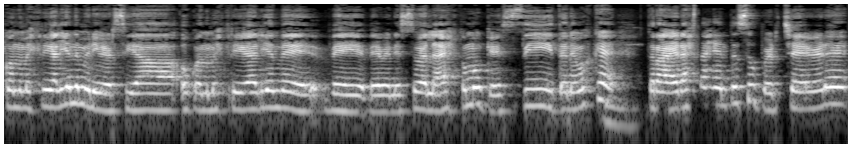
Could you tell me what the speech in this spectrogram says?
cuando me escribe alguien de mi universidad o cuando me escribe alguien de, de, Venezuela, es como que sí, tenemos que mm. traer a esta gente súper chévere,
